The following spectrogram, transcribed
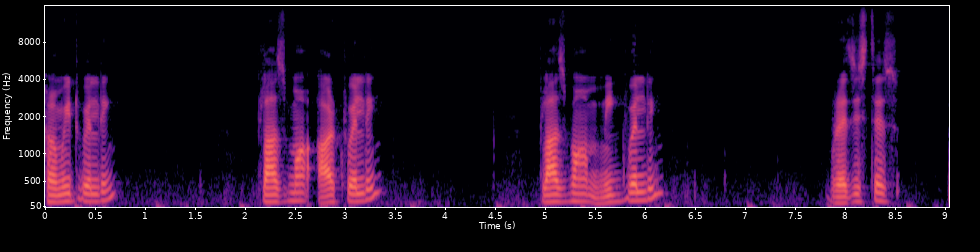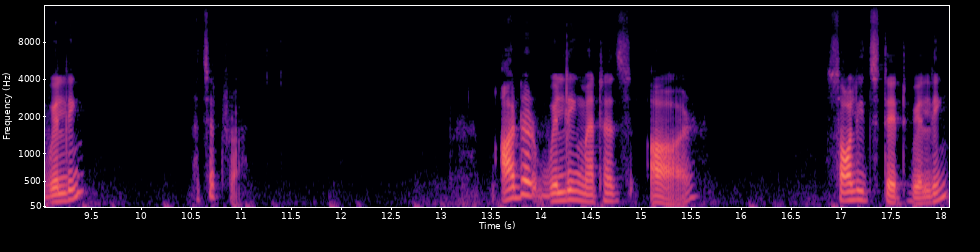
thermite welding, plasma arc welding, plasma MIG welding, resistance welding etc. Other welding methods are solid state welding,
